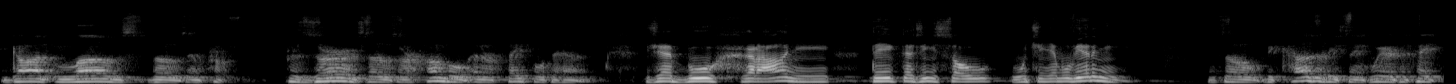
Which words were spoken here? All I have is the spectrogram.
God loves those and pre- preserves those who are humbled and are faithful to Him. Že Bůh chrání ty, kteří jsou vůči němu věrní. And so, because of these things, we are to take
